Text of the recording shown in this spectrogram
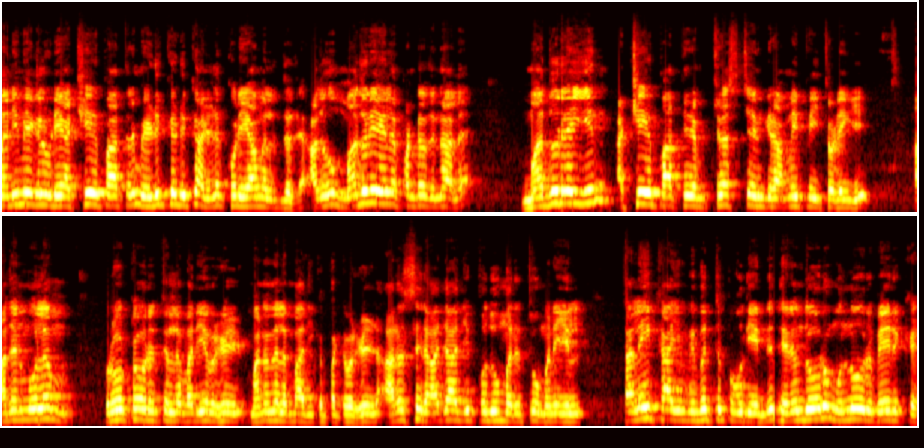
மணிமேகளுடைய அட்சய பாத்திரம் எடுக்கெடுக்க அள்ள குறையாமல் இருந்தது. அதுவும் மதுரையில் பண்ணுறதுனால மதுரையின் அட்சய பாத்திரம் ட்ரஸ்ட் என்கிற அமைப்பை தொடங்கி அதன் மூலம் ரோட்டோரத்தில் வறியவர்கள் மனநலம் பாதிக்கப்பட்டவர்கள் அரசு ராஜாஜி பொது மருத்துவமனையில் தலை விபத்து பகுதி என்று தினந்தோறும் முந்நூறு பேருக்கு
